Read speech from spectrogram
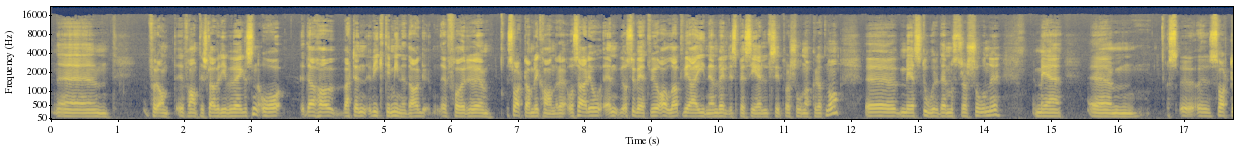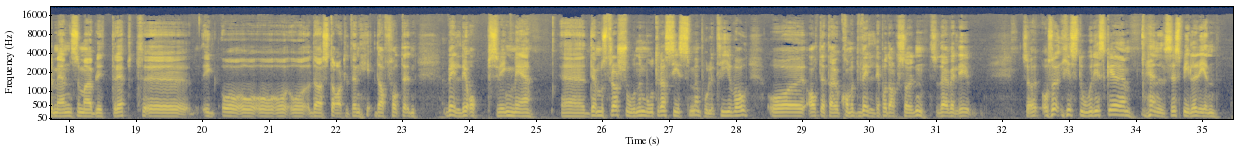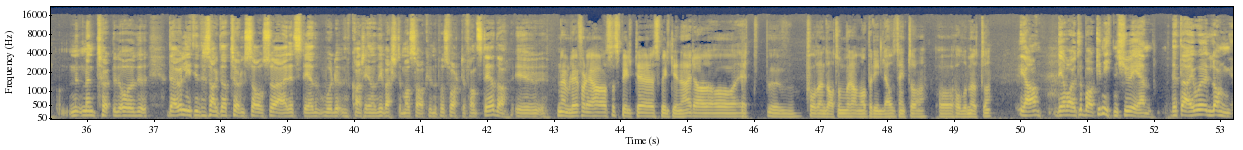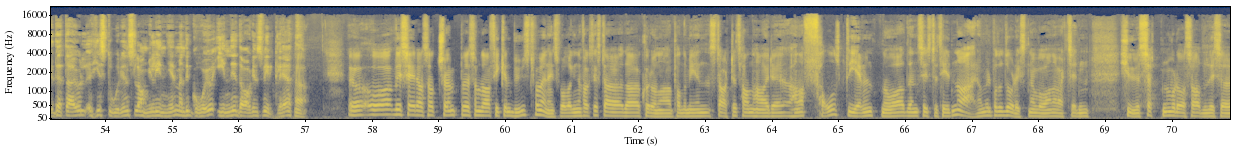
for, anti, for antislaveribevegelsen. Og det har vært en viktig minnedag for eh, svarte amerikanere. Og så, en, og vet vi jo alle at vi er inne i en veldig spesiell situasjon akkurat nå, eh, med store demonstrasjoner, med um, svarte menn som er blitt drept. Og, og, og det, har en, det har fått en veldig oppsving med demonstrasjoner mot rasisme, politivold, og alt dette er jo kommet veldig på dagsorden. Så det er veldig så også historiske hendelser spiller inn. Men det er jo litt interessant at Tølsa også er et sted hvor det, kanskje en av de verste massakrene på svarte fant sted. da. Nemlig, for det har altså spilt, eh, spilt inn her, og et, eh, på den datoen hvor han opprinnelig hadde tenkt å, å holde møte. Ja, det var jo tilbake i 1921. Dette er, lang, dette er, jo historiens lange linjer, men det går jo inn i dagens virkelighet. Ja. Og vi ser altså at Trump, som da fikk en boost på meningsmålingene faktisk da, da koronapandemien startet, han har, han har, falt jevnt nå den siste tiden, og er han vel på det dårligste nivået han har vært siden 2017, hvor du også hadde disse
